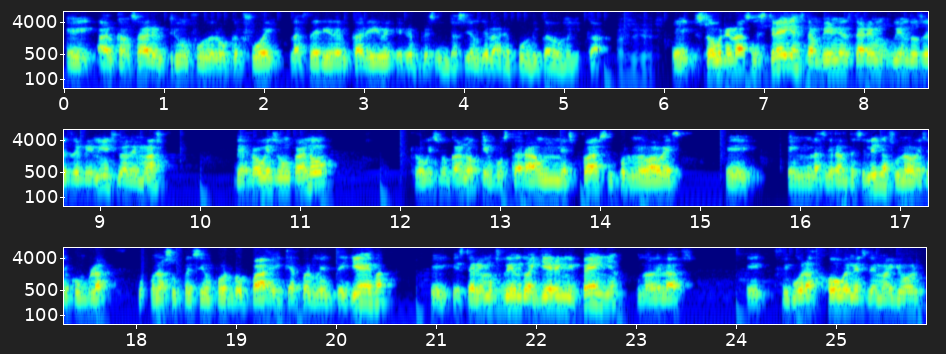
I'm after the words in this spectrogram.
eh, alcanzar el triunfo de lo que fue la Serie del Caribe en representación de la República Dominicana. sobre las estrellas también estaremos viendo desde el inicio, además de Robinson Cano. Robinson Cano, quien buscará un espacio por nueva vez eh, en las grandes ligas, una vez se cumpla una suspensión por dopaje que actualmente lleva. Eh, estaremos viendo a Jeremy Peña, una de las eh, figuras jóvenes de mayor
